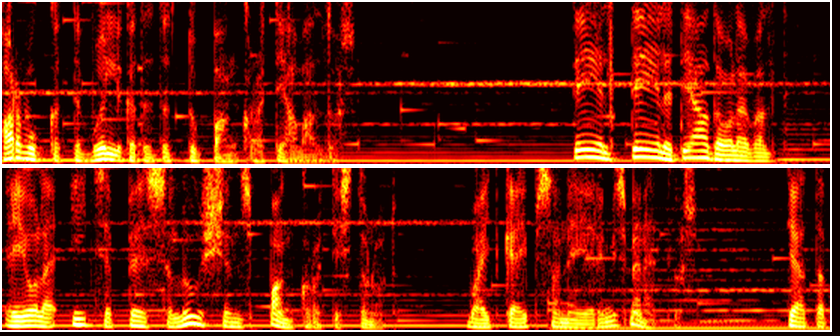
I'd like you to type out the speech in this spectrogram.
arvukate võlgade tõttu pankrotiavaldus. DLT-le teadaolevalt ei ole ICP Solutions pankrotistunud, vaid käib saneerimismenetlus, teatab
